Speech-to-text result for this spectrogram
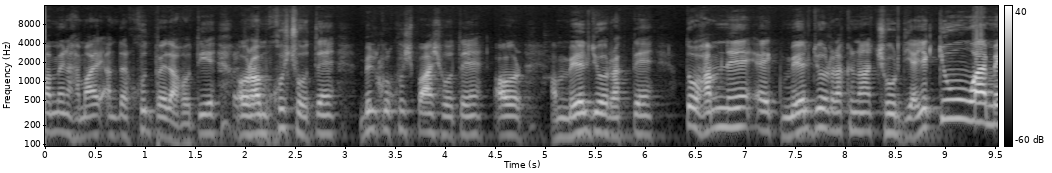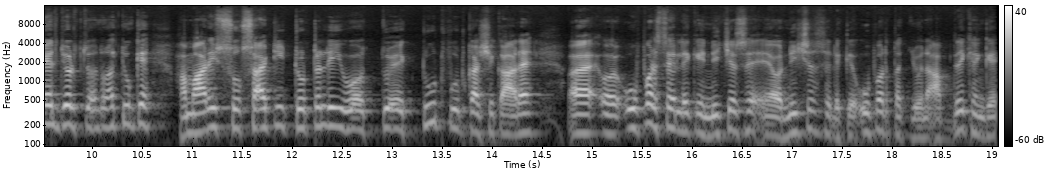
डोपामिन हमारे अंदर खुद पैदा होती है और हम खुश होते हैं, बिल्कुल खुश पाश होते हैं और हम मेल जोल रखते हैं। तो हमने एक मेल जोल रखना छोड़ दिया। ये क्यों हुआ मेल जोल क्योंकि हमारी सोसाइटी टोटली वो तो एक टूट फूट का शिकार है ऊपर से लेके नीचे से और नीचे से लेके ऊपर तक जो है ना आप देखेंगे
